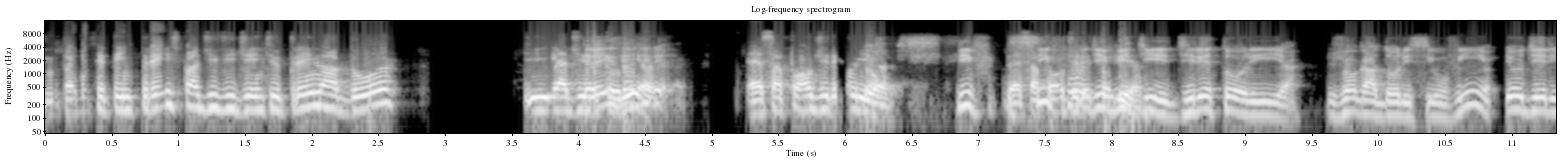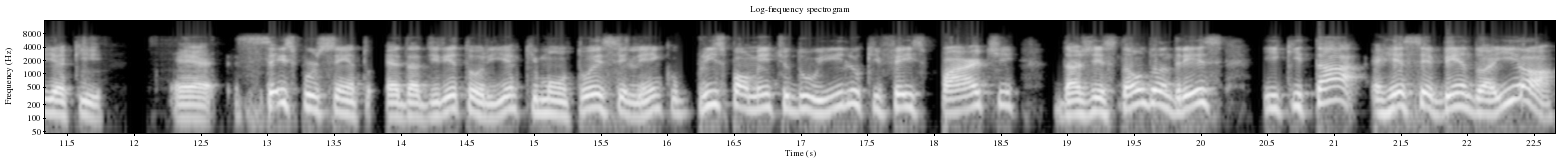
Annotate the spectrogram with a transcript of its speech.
Então você tem três para dividir entre o treinador e a diretoria. Dire... Essa atual diretoria. Então, se, se for diretoria. dividir diretoria, jogador e Silvinho, eu diria que é, 6% é da diretoria que montou esse elenco, principalmente do Ilho, que fez parte da gestão do Andrés e que está recebendo aí, ó,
